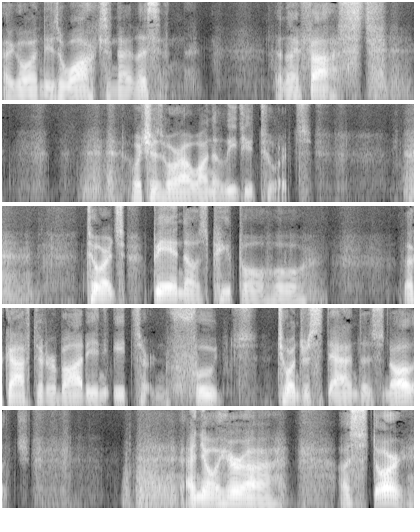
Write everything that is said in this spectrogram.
I go on these walks and I listen and I fast, which is where I want to lead you towards. Towards being those people who look after their body and eat certain foods to understand this knowledge. And you'll hear a, a story.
